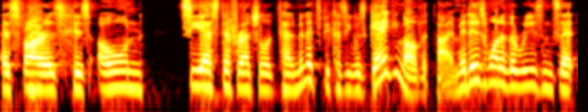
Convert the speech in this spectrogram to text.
as far as his own CS differential at 10 minutes because he was ganking all the time. It is one of the reasons that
